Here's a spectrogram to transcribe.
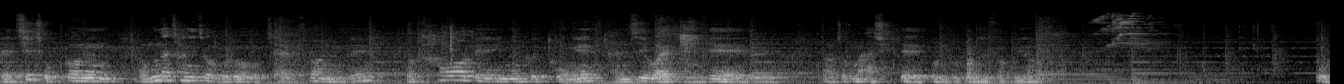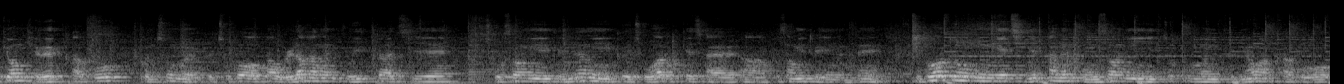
배치 조건은 너무나 창의적으로 잘 풀었는데 그 타워되어 있는 그 동의 단지와의 관계를 어, 조금 아쉽게 본 부분이 있었고요. 조경 계획하고 건축물 그 주거가 올라가는 부위까지의 조성이 굉장히 그 조화롭게 잘 어, 구성이 되어 있는데 주거동에 진입하는 동선이 조금은 불명확하고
